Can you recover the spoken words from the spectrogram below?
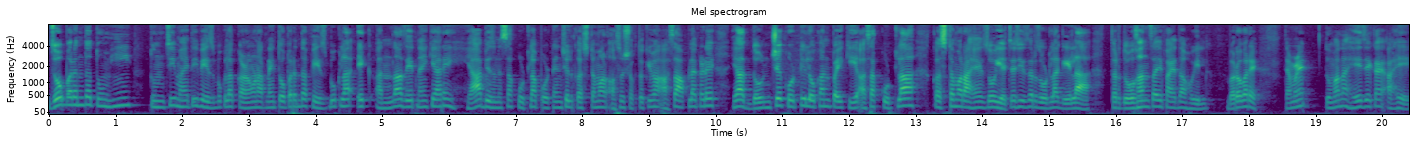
जोपर्यंत तुम्ही तुमची माहिती फेसबुकला कळवणार नाही तोपर्यंत फेसबुकला एक अंदाज येत नाही की अरे ह्या बिझनेसचा कुठला पोटेन्शियल कस्टमर असू शकतो किंवा असा आपल्याकडे या दोनशे कोटी लोकांपैकी असा कुठला कस्टमर आहे जो याच्याशी जर जोडला गेला तर दोघांचाही फायदा होईल. बरोबर आहे? त्यामुळे तुम्हाला हे जे काय आहे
